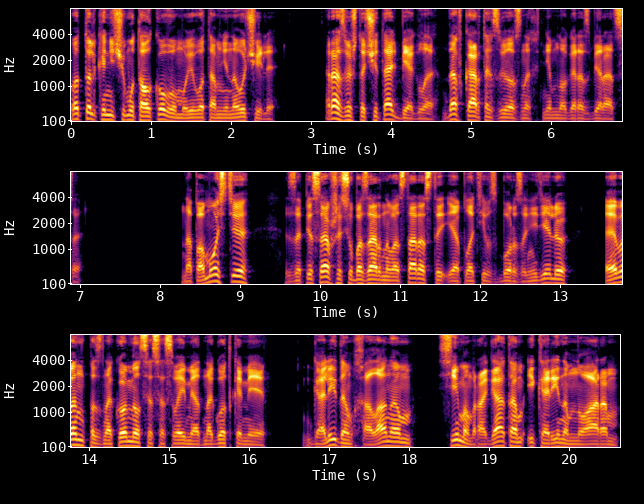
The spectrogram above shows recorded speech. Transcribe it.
Вот только ничему толковому его там не научили. Разве что читать бегло, да в картах звездных немного разбираться. На помосте, записавшись у базарного старосты и оплатив сбор за неделю, Эван познакомился со своими одногодками Галидом Халаном, Симом Рогатом и Карином Нуаром.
